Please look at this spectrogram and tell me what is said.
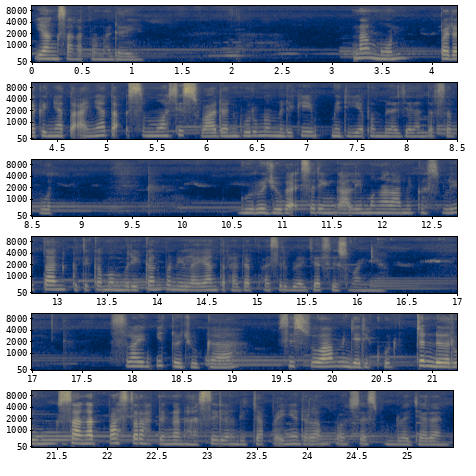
yang sangat memadai. Namun, pada kenyataannya tak semua siswa dan guru memiliki media pembelajaran tersebut Guru juga sering kali mengalami kesulitan ketika memberikan penilaian terhadap hasil belajar siswanya. Selain itu juga, siswa menjadi cenderung sangat pasrah dengan hasil yang dicapainya dalam proses pembelajaran.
